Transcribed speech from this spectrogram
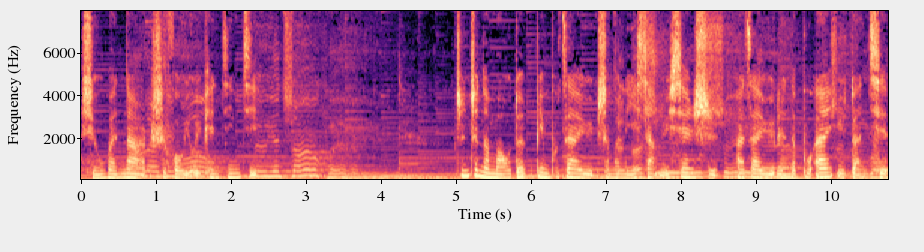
询问那儿是否有一片荆棘。真正的矛盾并不在于什么理想与现实，而在于人的不安与短怯。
